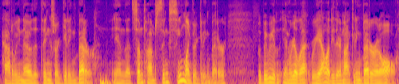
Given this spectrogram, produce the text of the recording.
How do we know that things are getting better? And that sometimes things seem like they're getting better, but maybe in real reality they're not getting better at all.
